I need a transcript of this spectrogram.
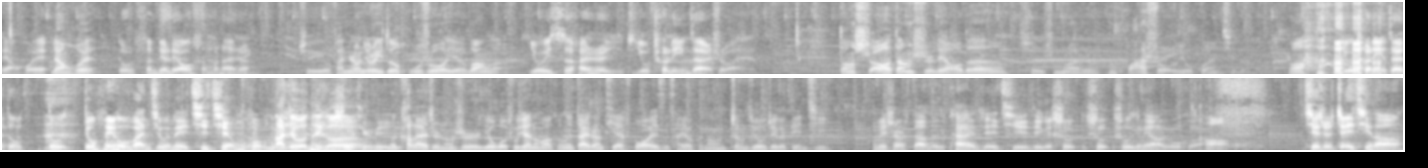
两回，两回，都是分别聊什么来着？这个反正就是一顿胡说，也忘了。有一次还是有车林在是吧？当时哦，当时聊的是什么来着？跟滑手有关系的啊。有车林在都 都都没有挽救那期节目。那就那个 那看来只能是有我出现的话，可能得带上 TFBOYS 才有可能拯救这个点击。没事儿，咱们看看这期这个收收收听量如何。好，其实这期呢，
